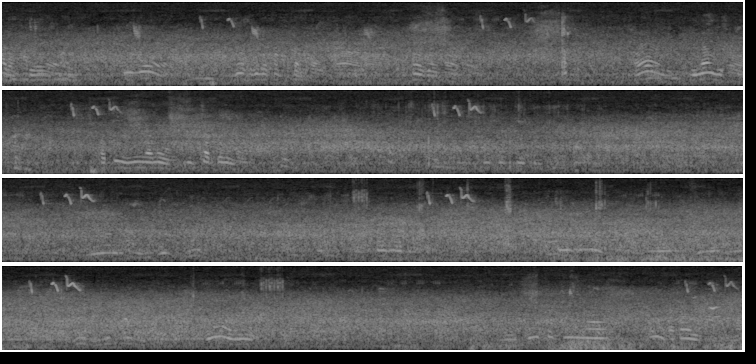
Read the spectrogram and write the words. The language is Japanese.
から来て、それで、定石で取ったみたいなさ、そうそうそう。えいないでしょ。こっちにみんなね、行っちゃってるんだよ。の、このい。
